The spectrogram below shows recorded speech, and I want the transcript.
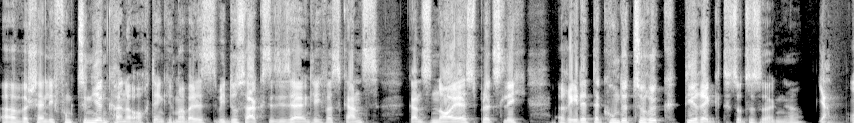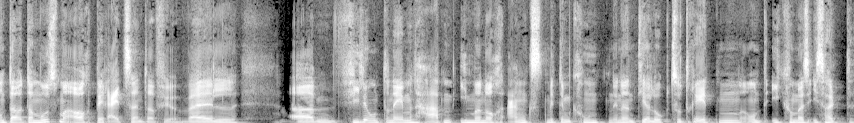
äh, wahrscheinlich funktionieren kann auch, denke ich mal. Weil es, wie du sagst, es ist ja eigentlich was ganz, ganz Neues. Plötzlich redet der Kunde zurück direkt sozusagen. Ja, ja und da, da muss man auch bereit sein dafür, weil ähm, viele Unternehmen haben immer noch Angst, mit dem Kunden in einen Dialog zu treten und E-Commerce ist halt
